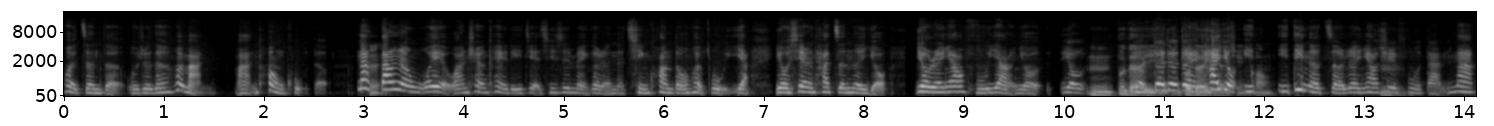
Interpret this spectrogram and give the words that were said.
会真的，我觉得会蛮蛮痛苦的。那当然，我也完全可以理解，其实每个人的情况都会不一样。有些人他真的有有人要抚养，有有嗯不得已，对对对，他有一一定的责任要去负担。嗯、那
